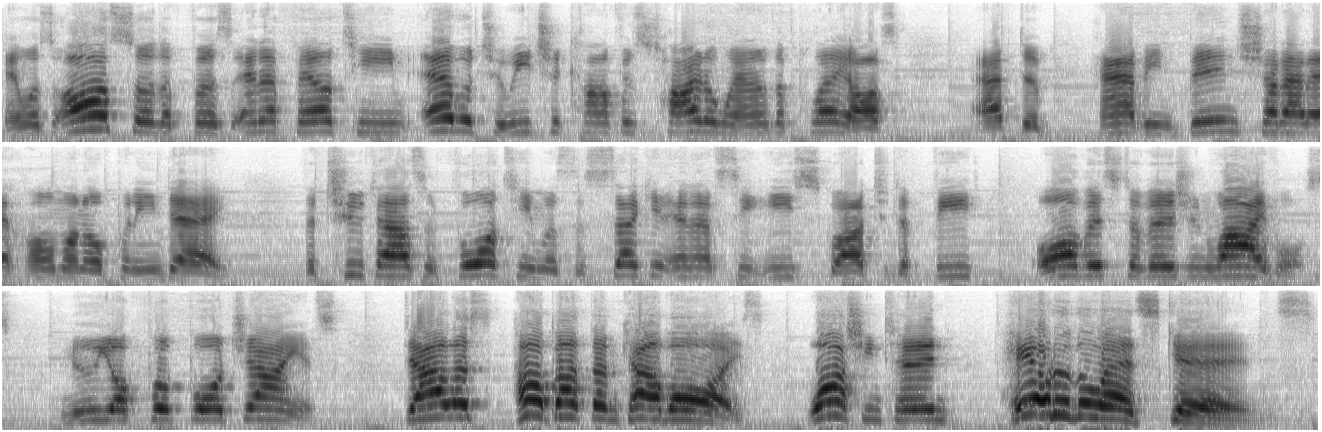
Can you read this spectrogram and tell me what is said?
and was also the first NFL team ever to reach a conference title round of the playoffs after having been shut out at home on opening day. The 2004 team was the second NFC East squad to defeat all of its division rivals New York football giants, Dallas, how about them Cowboys? Washington, hail to the Redskins!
